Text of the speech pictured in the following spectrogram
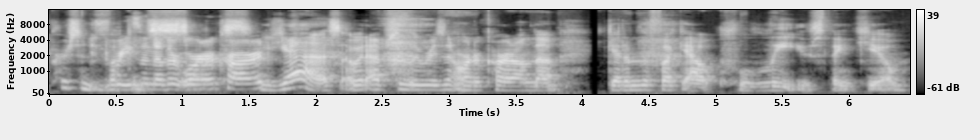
person fucking raise another order card? Yes, I would absolutely raise an order card on them. Get him the fuck out, please. Thank you.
